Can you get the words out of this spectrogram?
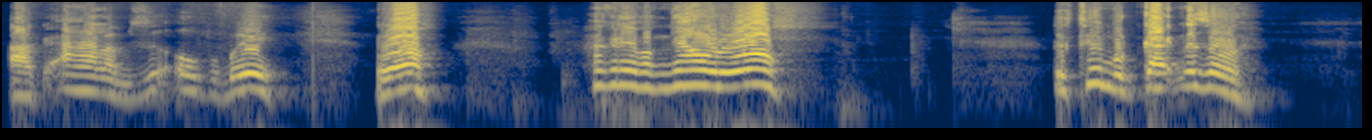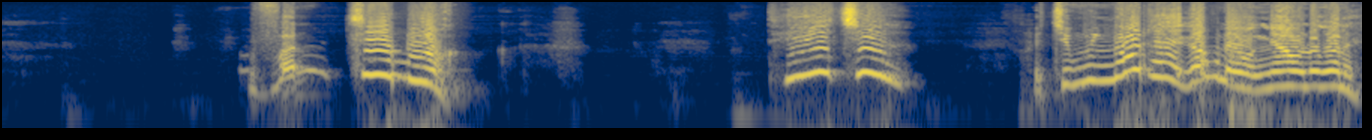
À cái a làm giữa O và b. Đúng không? Hai cái này bằng nhau đúng không? Được thêm một cạnh nữa rồi. Vẫn chưa được. Thế chứ. Phải chứng minh nốt hai góc này bằng nhau nữa con này.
